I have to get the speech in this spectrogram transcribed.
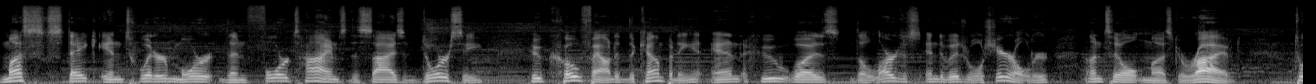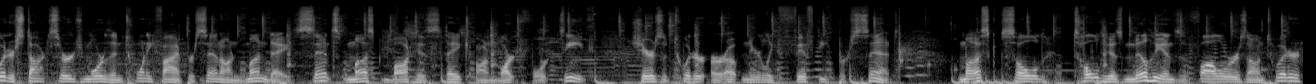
Musk's stake in Twitter more than four times the size of Dorsey, who co founded the company and who was the largest individual shareholder until Musk arrived. Twitter stock surged more than 25% on Monday. Since Musk bought his stake on March 14th, shares of Twitter are up nearly 50%. Musk sold, told his millions of followers on Twitter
